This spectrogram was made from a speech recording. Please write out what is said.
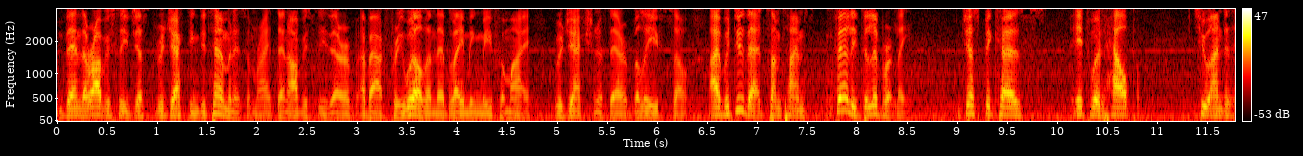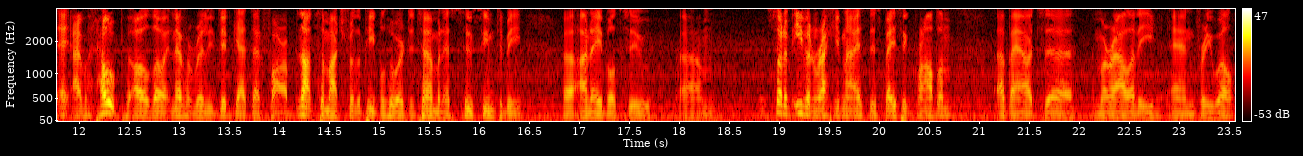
then they're obviously just rejecting determinism, right? Then obviously they're about free will and they're blaming me for my rejection of their beliefs. So I would do that sometimes fairly deliberately, just because it would help to under. I would hope, although it never really did get that far, not so much for the people who are determinists who seem to be uh, unable to um, sort of even recognize this basic problem about uh, morality and free will.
